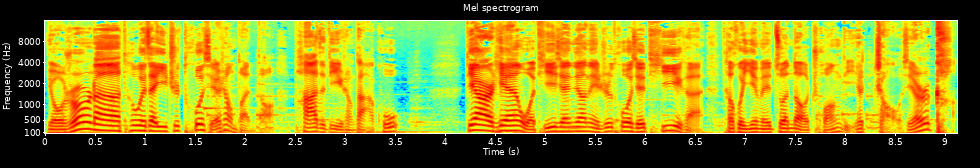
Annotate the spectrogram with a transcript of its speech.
有时候呢，他会在一只拖鞋上绊倒，趴在地上大哭。第二天，我提前将那只拖鞋踢开，他会因为钻到床底下找鞋而卡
